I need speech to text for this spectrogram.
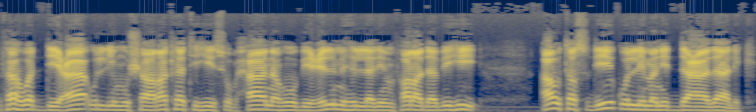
فهو ادعاء لمشاركته سبحانه بعلمه الذي انفرد به أو تصديق لمن ادعى ذلك.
